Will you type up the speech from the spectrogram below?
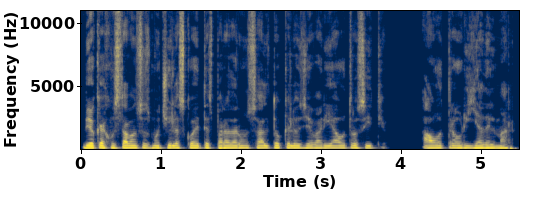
Vio que ajustaban sus mochilas cohetes para dar un salto que los llevaría a otro sitio a otra orilla del mar.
